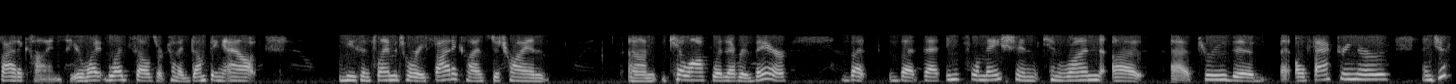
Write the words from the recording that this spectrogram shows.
cytokines. Your white blood cells are kind of dumping out these inflammatory cytokines to try and um, kill off whatever's there. But but that inflammation can run uh, uh, through the olfactory nerve and just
